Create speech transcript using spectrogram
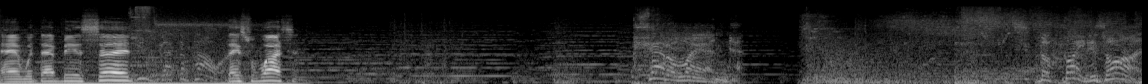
And with that being said, thanks for watching. Shadowland. The fight is on.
